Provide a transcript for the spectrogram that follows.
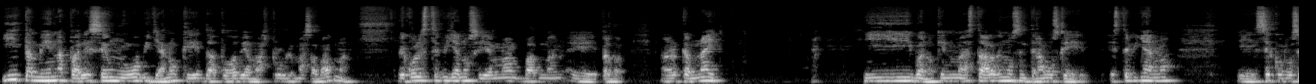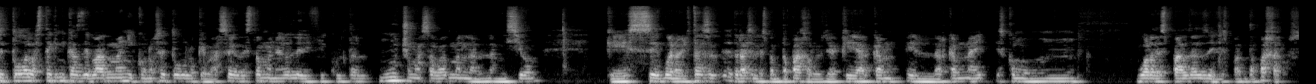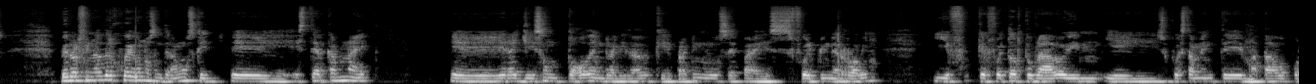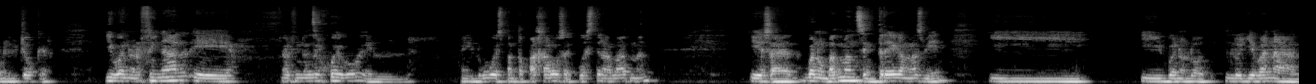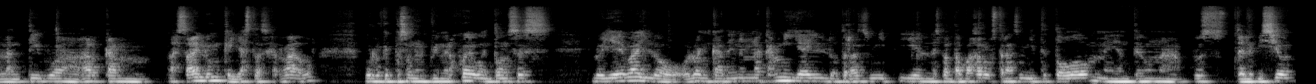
Y también aparece un nuevo villano que da todavía más problemas a Batman el cual este villano se llama Batman, eh, perdón, Arkham Knight. Y bueno, que más tarde nos enteramos que este villano eh, se conoce todas las técnicas de Batman y conoce todo lo que va a hacer. De esta manera le dificulta mucho más a Batman la, misión, que es, eh, bueno, ahorita tras el espantapájaros, ya que Arkham, el Arkham Knight es como un guardaespaldas del espantapájaros. Pero al final del juego nos enteramos que este Arkham Knight eh, era Jason Todd en realidad, que para quien no lo sepa es, fue el primer Robin y que fue torturado y, supuestamente matado por el Joker. Y bueno, al final, eh, al final del juego, el, el Hugo Espantapájaro secuestra a Batman. Y, o sea, bueno, Batman se entrega más bien y, y bueno, lo, lo, llevan a la antigua Arkham Asylum, que ya está cerrado, por lo que pasó en el primer juego. Entonces, lo lleva y lo, lo encadena en una camilla y lo transmite y el espantapájaros transmite todo mediante una pues, televisión.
